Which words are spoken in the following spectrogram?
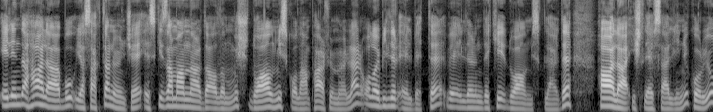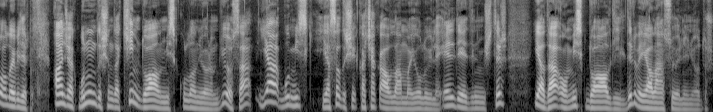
elinde hala bu yasaktan önce eski zamanlarda alınmış doğal misk olan parfümörler olabilir elbette ve ellerindeki doğal misklerde hala işlevselliğini koruyor olabilir. Ancak bunun dışında kim doğal misk kullanıyorum diyorsa ya bu misk yasa dışı kaçak avlanma yoluyla elde edilmiştir ya da o misk doğal değildir ve yalan söyleniyordur.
